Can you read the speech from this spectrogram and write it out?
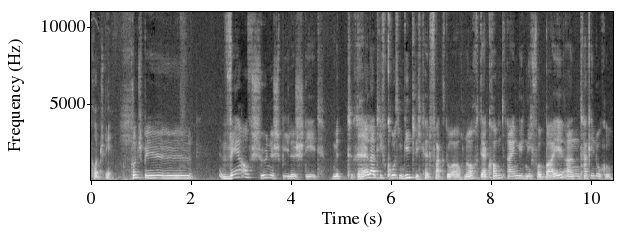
Grundspiel. Grundspiel. Wer auf schöne Spiele steht, mit relativ großem Niedlichkeitsfaktor auch noch, der kommt eigentlich nicht vorbei an Takenoko.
